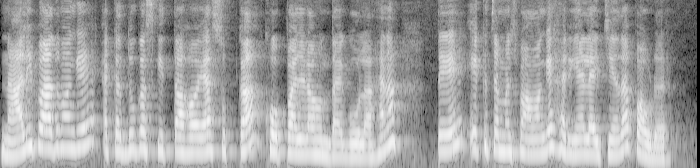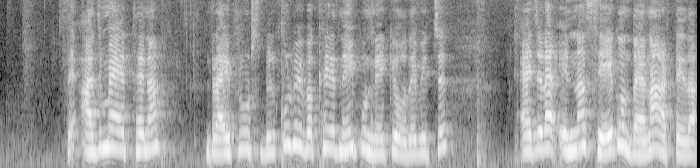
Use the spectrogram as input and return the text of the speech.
ਨਾਲ ਹੀ ਪਾ ਦੇਵਾਂਗੇ, ਇਹ ਕੱਦੂਕਸ ਕੀਤਾ ਹੋਇਆ ਸੁੱਕਾ ਖੋਪਾ ਜਿਹੜਾ ਹੁੰਦਾ ਹੈ ਗੋਲਾ, ਹੈ ਨਾ? ਤੇ ਇੱਕ ਚਮਚ ਪਾਵਾਂਗੇ ਹਰੀਆਂ ਇਲਾਇਚੀਆਂ ਦਾ ਪਾਊਡਰ ਤੇ ਅੱਜ ਮੈਂ ਇੱਥੇ ਨਾ ਡਰਾਈ ਫਰੂਟਸ ਬਿਲਕੁਲ ਵੀ ਵੱਖਰੇ ਨਹੀਂ ਭੁੰਨੇ ਘਿਓ ਦੇ ਵਿੱਚ। ਇਹ ਜਿਹੜਾ ਇੰਨਾ ਸੇਕ ਹੁੰਦਾ ਹੈ ਨਾ ਆਟੇ ਦਾ,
